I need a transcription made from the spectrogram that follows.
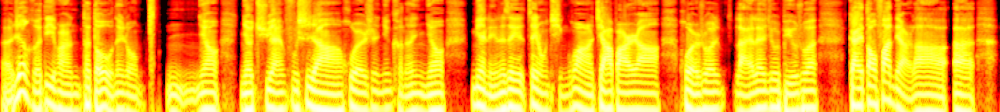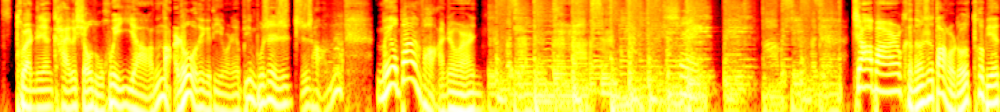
呃，任何地方它都有那种，嗯，你要你要趋炎附势啊，或者是你可能你要面临着这这种情况，加班啊，或者说来了就比如说该到饭点了，呃，突然之间开个小组会议啊，那哪儿都有这个地方，也并不是是职场，没有办法，这玩意儿。是，加班可能是大伙都特别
